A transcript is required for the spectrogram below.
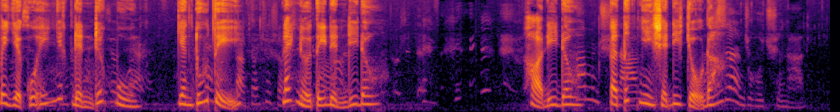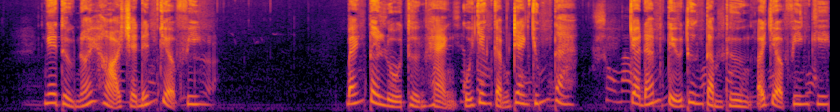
Bây giờ cô ấy nhất định rất buồn. Giang Tú tỷ, Lát nữa tỷ định đi đâu? Họ đi đâu? Ta tất nhiên sẽ đi chỗ đó. Nghe thường nói họ sẽ đến chợ phiên. Bán tơ lụa thượng hạng của dân cẩm trang chúng ta. Cho đám tiểu thương tầm thường ở chợ phiên kia.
